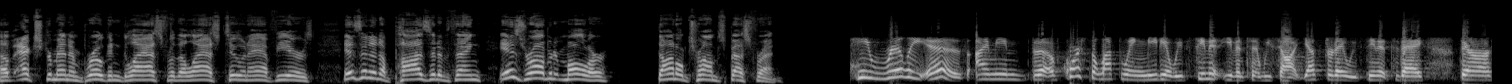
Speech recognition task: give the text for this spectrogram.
of excrement and broken glass for the last two and a half years, isn't it a positive thing? Is Robert Mueller Donald Trump's best friend? He really is. I mean, the, of course, the left wing media, we've seen it even, we saw it yesterday, we've seen it today. There are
